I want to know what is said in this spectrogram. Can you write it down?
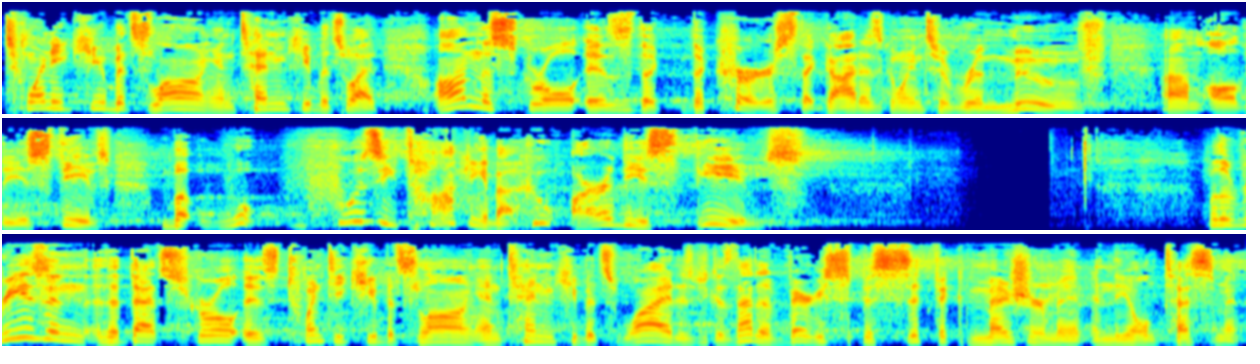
20 cubits long and 10 cubits wide. On the scroll is the, the curse that God is going to remove um, all these thieves. But wh- who's he talking about? Who are these thieves? Well, the reason that that scroll is 20 cubits long and 10 cubits wide is because that's a very specific measurement in the Old Testament.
